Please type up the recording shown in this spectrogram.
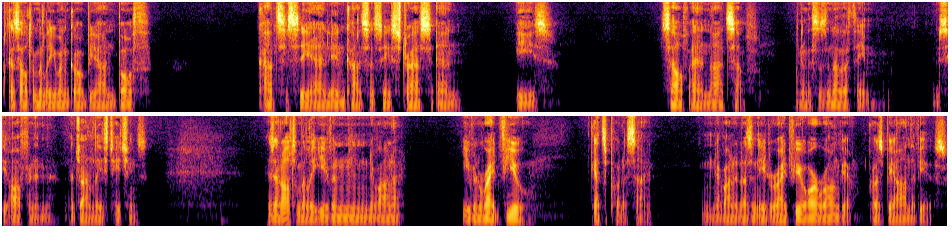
Because ultimately you want to go beyond both constancy and inconstancy, stress and ease, self and not self. And this is another theme you see often in Ajaan Lee's teachings, is that ultimately even nirvana, even right view, gets put aside. Nirvana doesn't need right view or wrong view, it goes beyond the views.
